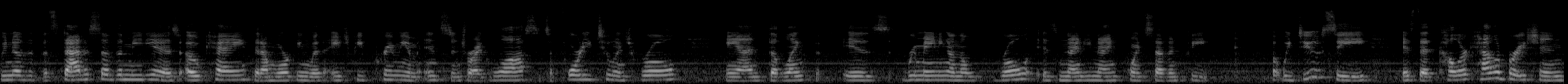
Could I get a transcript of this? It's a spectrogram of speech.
We know that the status of the media is okay, that I'm working with HP Premium Instant Dry Gloss. It's a 42 inch roll and the length is remaining on the roll is 99.7 feet. What we do see is that color calibration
